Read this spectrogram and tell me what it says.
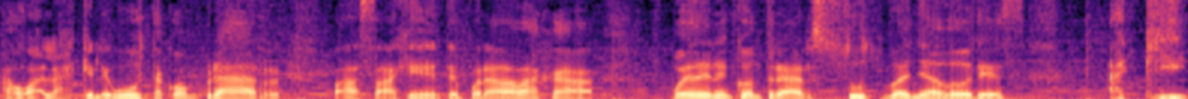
o a las que les gusta comprar pasajes en temporada baja, pueden encontrar sus bañadores aquí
